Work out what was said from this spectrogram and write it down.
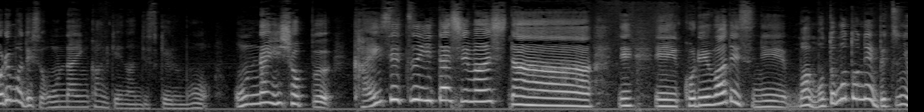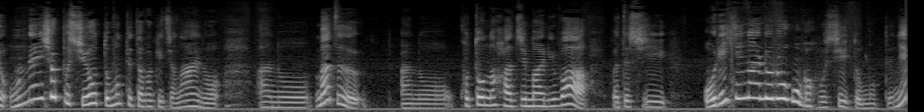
これもですオンライン関係なんですけれどもオンラインショップ開設いたしました。で、えー、これはですねまあもともとね別にオンラインショップしようと思ってたわけじゃないの。あのまずあの事の始まりは私オリジナルロゴが欲しいと思ってね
